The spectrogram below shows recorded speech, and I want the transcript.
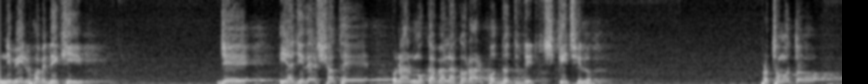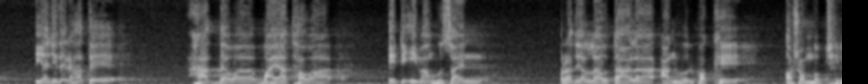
নিবিড়ভাবে দেখি যে ইয়াজিদের সাথে ওনার মোকাবেলা করার পদ্ধতিটি কি ছিল? প্রথমত, ইয়াজিদের হাতে হাত দেওয়া, বায়াত হওয়া, এটি ইমাম হুসাইন রাজি আল্লাহ তালা আনহুর পক্ষে অসম্ভব ছিল।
